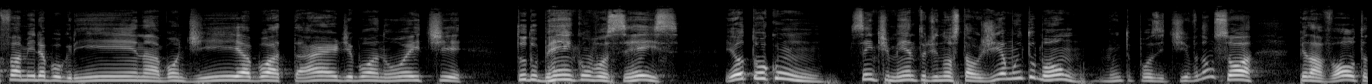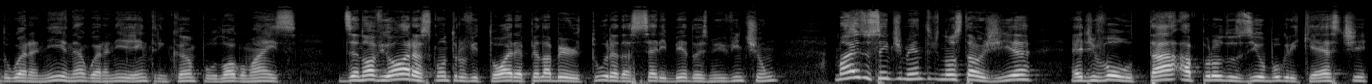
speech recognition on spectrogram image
família Bugrina, bom dia, boa tarde, boa noite, tudo bem com vocês? Eu tô com um sentimento de nostalgia muito bom, muito positivo, não só pela volta do Guarani, né? O Guarani entra em campo logo mais 19 horas contra o Vitória pela abertura da Série B 2021, mas o sentimento de nostalgia é de voltar a produzir o Bugricast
